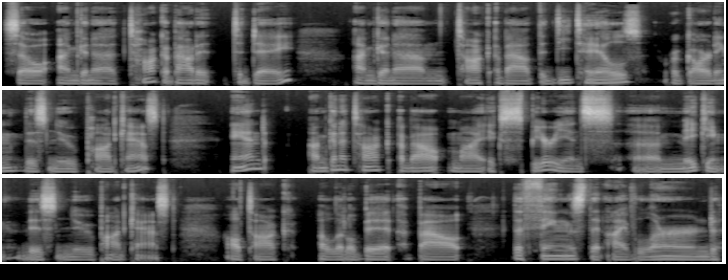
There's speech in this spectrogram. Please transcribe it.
So I'm going to talk about it today. I'm going to um, talk about the details regarding this new podcast. And I'm going to talk about my experience uh, making this new podcast. I'll talk a little bit about the things that I've learned,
